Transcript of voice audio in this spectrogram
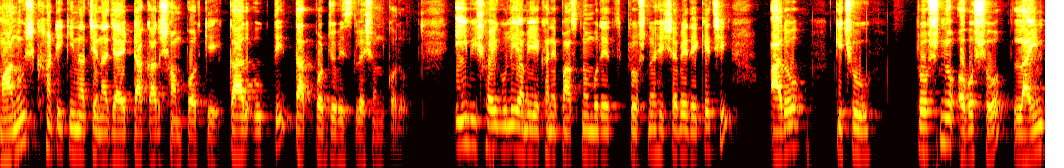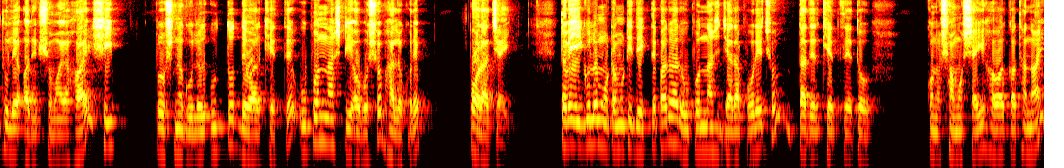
মানুষ খাঁটি কিনা চেনা যায় টাকার সম্পর্কে। কার উক্তি? তাৎপর্য বিশ্লেষণ করো। এই বিষয়গুলি আমি এখানে পাঁচ নম্বরের প্রশ্ন হিসাবে রেখেছি। আরও কিছু প্রশ্ন অবশ্য লাইন তুলে অনেক সময় হয়। সেই প্রশ্নগুলোর উত্তর দেওয়ার ক্ষেত্রে উপন্যাসটি অবশ্য ভালো করে পড়া চাই তবে এইগুলো মোটামুটি দেখতে পারো। আর উপন্যাস যারা পড়েছো, তাদের ক্ষেত্রে তো কোনো সমস্যাই হওয়ার কথা নয়।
